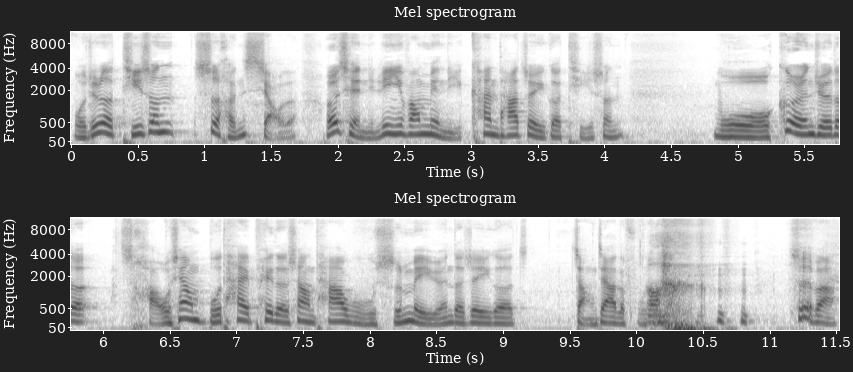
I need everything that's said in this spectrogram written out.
我觉得提升是很小的，而且你另一方面你看它这一个提升，我个人觉得好像不太配得上它五十美元的这个涨价的幅度，啊是吧？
